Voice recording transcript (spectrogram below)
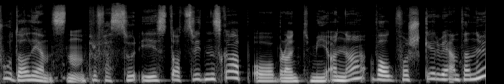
Todal Jensen, professor i statsvitenskap og blant mye annet valgforsker ved NTNU,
